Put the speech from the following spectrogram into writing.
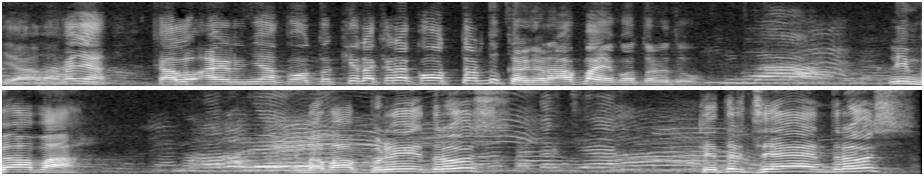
Ya makanya kalau airnya kotor, kira-kira kotor itu gara-gara apa ya kotor itu? Limbah. Limbah apa? Limbah pabrik terus? Deterjen terus?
